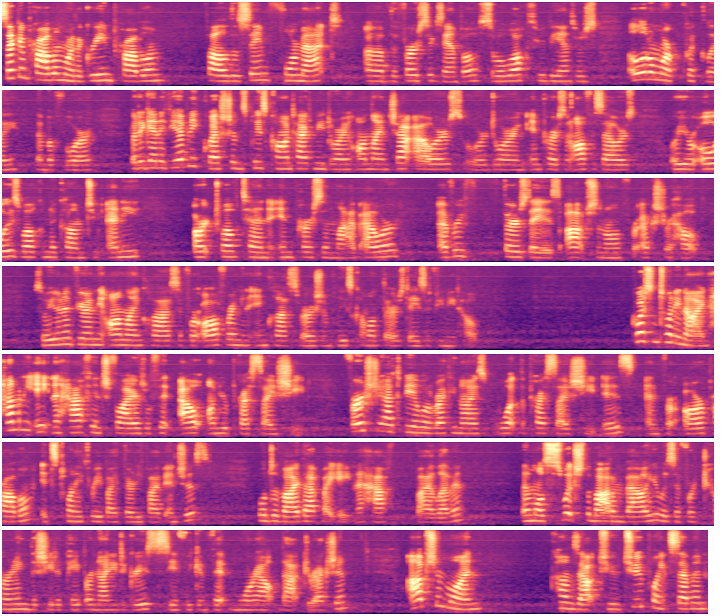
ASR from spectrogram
The second problem, or the green problem, follows the same format of the first example, so we'll walk through the answers a little more quickly than before. But again, if you have any questions, please contact me during online chat hours or during in-person office hours, or you're always welcome to come to any ART 1210 in-person lab hour. Every Thursday is optional for extra help. So even if you're in the online class, if we're offering an in-class version, please come on Thursdays if you need help. Question 29. How many 8.5 inch flyers will fit out on your press size sheet? First, you have to be able to recognize what the press size sheet is, and for our problem, it's 23 by 35 inches. We'll divide that by 8.5 by 11. Then we'll switch the bottom value as if we're turning the sheet of paper 90 degrees to see if we can fit more out that direction. Option 1 comes out to 2.705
